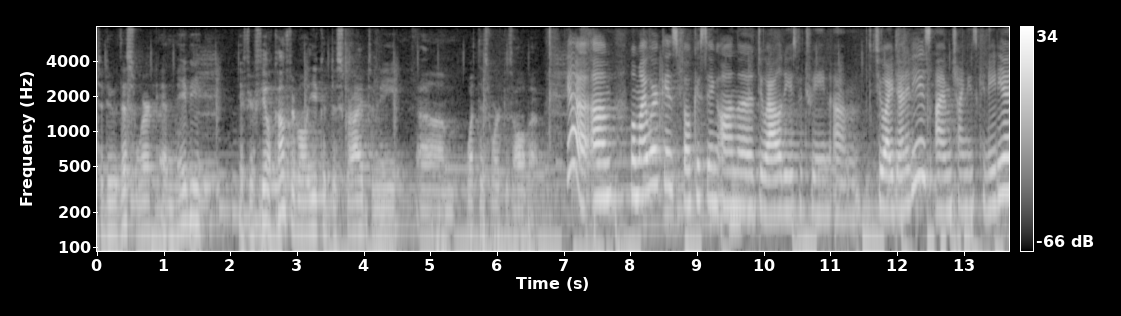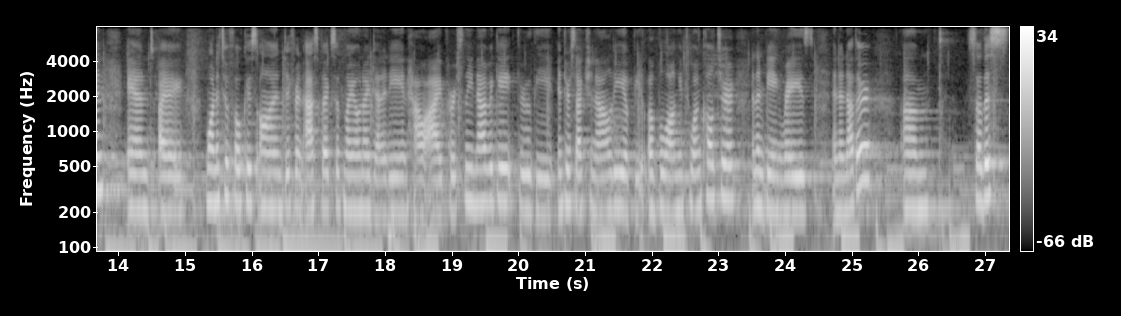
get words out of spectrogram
to do this work and maybe if you feel comfortable, you could describe to me um, what this work is all about. Yeah, um, well, my work is focusing on the dualities between um, two identities. I'm Chinese Canadian, and I wanted to focus on different aspects of my own identity and how I personally navigate through the intersectionality of, be of belonging to one culture and then being raised in another. Um, so this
